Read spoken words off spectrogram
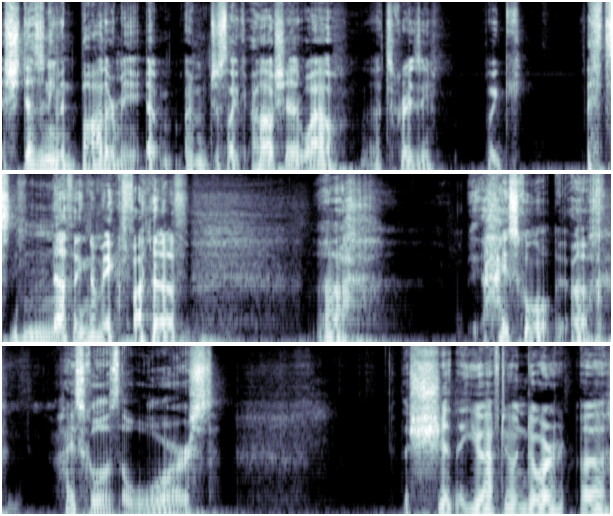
She doesn't even bother me. Uh, I'm just like, oh shit, wow, that's crazy. Like, it's nothing to make fun of. Ugh. High school, ugh. High school is the worst. The shit that you have to endure, ugh.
